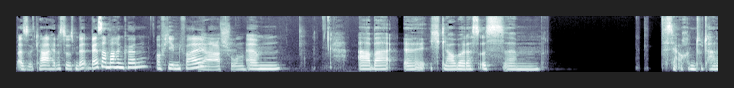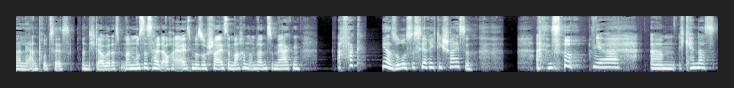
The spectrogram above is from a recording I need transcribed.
also klar, hättest du es be besser machen können, auf jeden Fall. Ja, schon. Ähm, aber äh, ich glaube, das ist, ähm, das ist ja auch ein totaler Lernprozess. Und ich glaube, dass man muss es halt auch erstmal so scheiße machen, um dann zu merken, ach fuck, ja, so ist es ja richtig scheiße. Also, Ja. ähm, ich kenne das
